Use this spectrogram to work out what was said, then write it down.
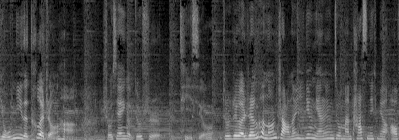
油腻的特征哈。首先一个就是体型，就是这个人可能长到一定年龄就 man pass nicht mehr auf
